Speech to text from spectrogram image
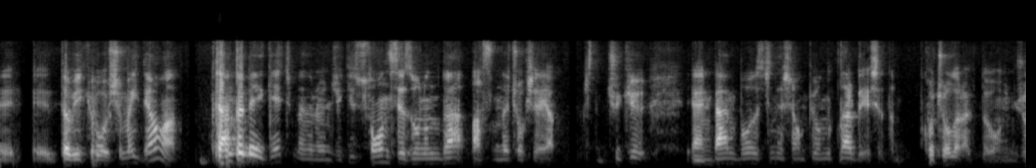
e, e, tabii ki hoşuma gidiyor ama Tampa Bay geçmeden önceki son sezonunda aslında çok şey yapmıştım. Çünkü yani ben Boğaziçi'nde şampiyonluklar da yaşadım. Koç olarak da, oyuncu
